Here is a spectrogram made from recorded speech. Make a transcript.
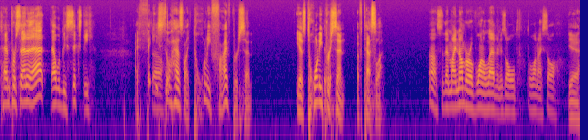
10 percent of that? That would be 60. I think he still has like twenty-five percent. He has twenty percent of Tesla. Oh, so then my number of 111 is old. The one I saw. Yeah.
